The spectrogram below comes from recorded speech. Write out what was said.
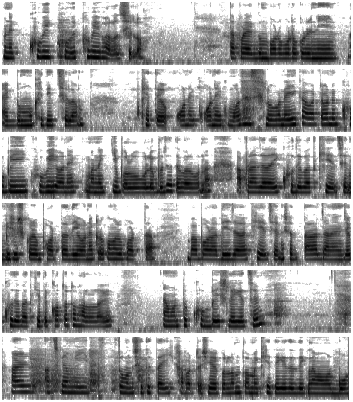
মানে খুবই খুবই খুবই ভালো ছিল। তারপর একদম বড় বড় করে নিয়ে একদম মুখে দিচ্ছিলাম। খেতে অনেক অনেক মজা ছিল। মানে এই খাবারটা মানে খুবই খুবই অনেক মানে কি বলব বলে বোঝাতে পারব না। আপনারা যারা এই খুদে ভাত খেয়েছেন, বিশেষ করে ভর্তা দিয়ে অনেক রকমের ভর্তা বা বড়া দিয়ে যারা খেয়েছেন, সে তারা জানেন যে খুদে ভাত খেতে কতটা ভালো লাগে। আমার তো খুব বেশ লেগেছে। আর আজকে আমি তোমাদের সাথে তাই খাবারটা শেয়ার করলাম। তো আমি খেতে খেতে দেখলাম আমার বোন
